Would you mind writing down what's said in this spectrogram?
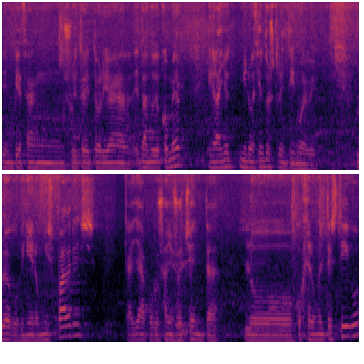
empiezan su trayectoria dando de comer en el año 1939. Luego vinieron mis padres, que allá por los años 80 lo cogieron el testigo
